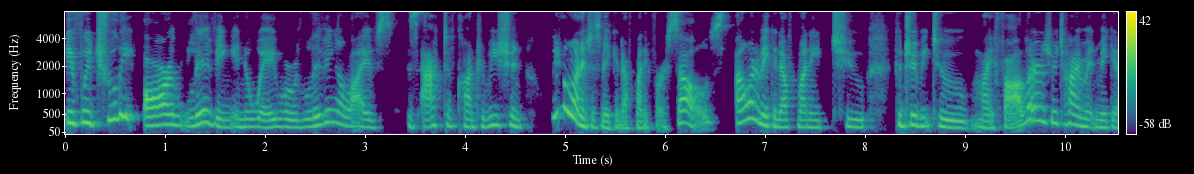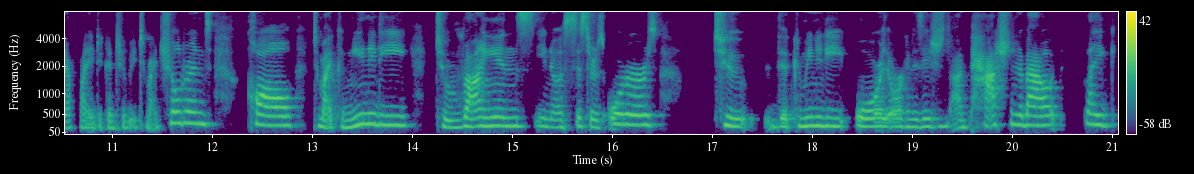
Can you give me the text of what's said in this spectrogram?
if we truly are living in a way where we're living our lives as active contribution, we don't want to just make enough money for ourselves. I want to make enough money to contribute to my father's retirement, make enough money to contribute to my children's call, to my community, to Ryan's, you know, sisters' orders, to the community or the organizations I'm passionate about. Like,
